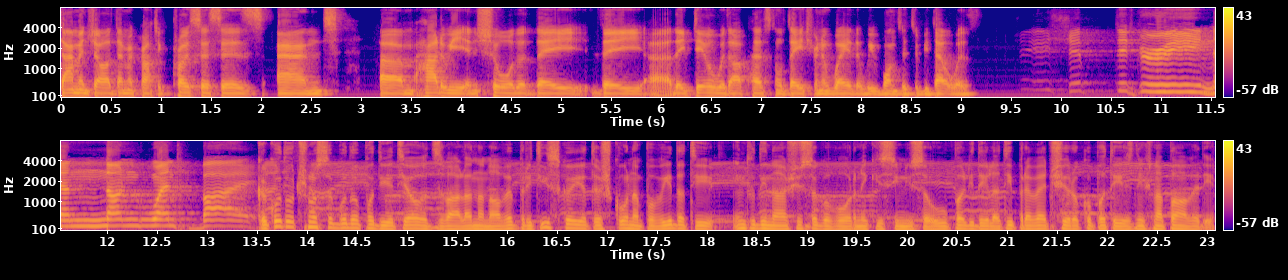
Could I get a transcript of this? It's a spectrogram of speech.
damage our democratic processes? And um, how do we ensure that they they uh, they deal with our personal data in a way that we want it to be dealt with? Kako točno se bodo podjetja odzvala na nove pritiske, je težko napovedati, in tudi naši sogovorniki si niso upali delati preveč širokopoteznih napovedi.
